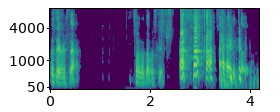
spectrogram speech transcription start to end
but there was that. So I thought that was good. I had to tell you.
